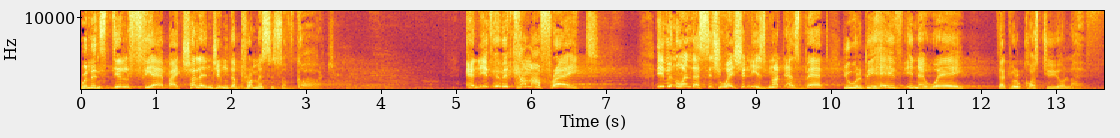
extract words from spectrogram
will instill fear by challenging the promises of God. And if you become afraid, even when the situation is not as bad, you will behave in a way that will cost you your life.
